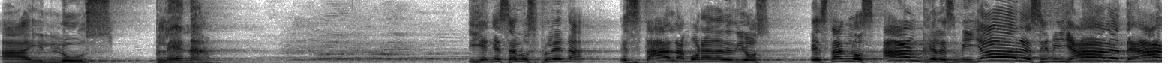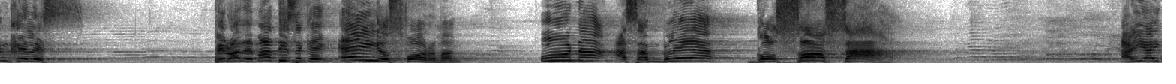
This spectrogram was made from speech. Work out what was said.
hay luz plena. Y en esa luz plena está la morada de Dios. Están los ángeles, millares y millares de ángeles. Pero además dice que ellos forman una asamblea gozosa. Ahí hay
